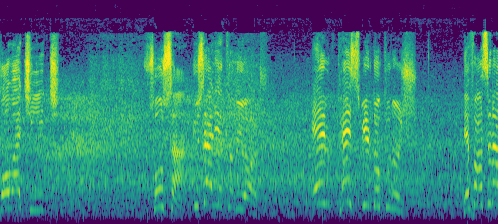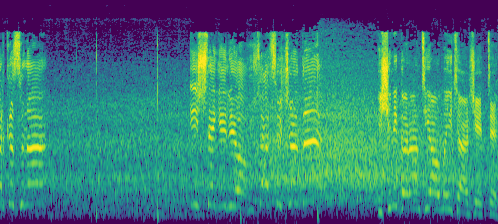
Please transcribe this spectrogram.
Kovacic. Sosa güzel yakalıyor. Enfes bir dokunuş. Defansın arkasına. İşte geliyor. Güzel sıçradı. İşini garantiye almayı tercih etti.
